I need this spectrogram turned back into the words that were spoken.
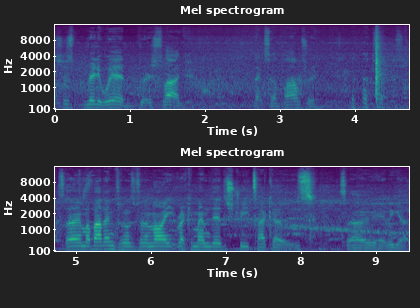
It's just really weird British flag next to a palm tree. so my bad influence for the night recommended street tacos. So here we go.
